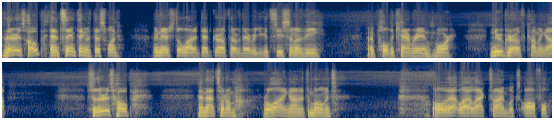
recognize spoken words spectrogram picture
there is hope, and same thing with this one. I mean, there's still a lot of dead growth over there, but you can see some of the, if I pull the camera in more, new growth coming up. So there is hope, and that's what I'm relying on at the moment. Oh, that lilac time looks awful.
